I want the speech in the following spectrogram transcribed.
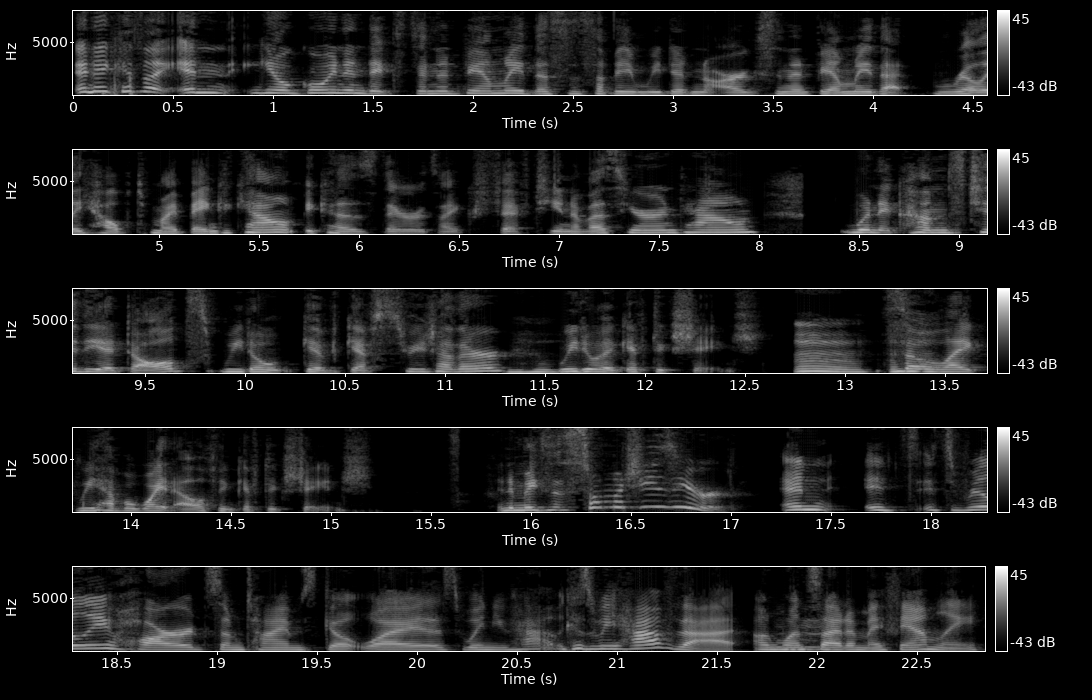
And it because like, and you know, going into extended family, this is something we did in our extended family that really helped my bank account because there's like 15 of us here in town. When it comes to the adults, we don't give gifts to each other. Mhm. We do a gift exchange. Mm, So mhm. like we have a white elephant gift exchange. And it makes it so much easier. And it's it's really hard sometimes guilt wise when you have because we have that on one Mhm. side of my family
